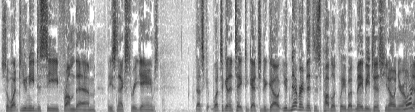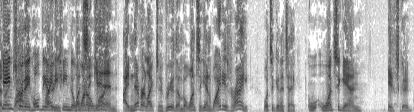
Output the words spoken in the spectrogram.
So what do you need to see from them these next three games? That's what's it going to take to get you to go. You'd never admit this publicly, but maybe just you know in your More own head, games like, where they hold the other Whitey, team to once 101. again. I never like to agree with them, but once again, Whitey's right. What's it going to take? W- once again, it's good.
